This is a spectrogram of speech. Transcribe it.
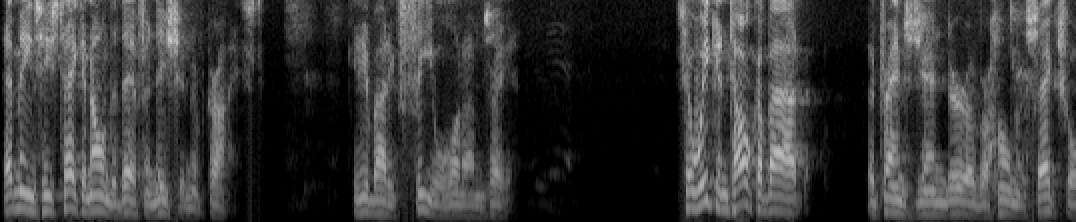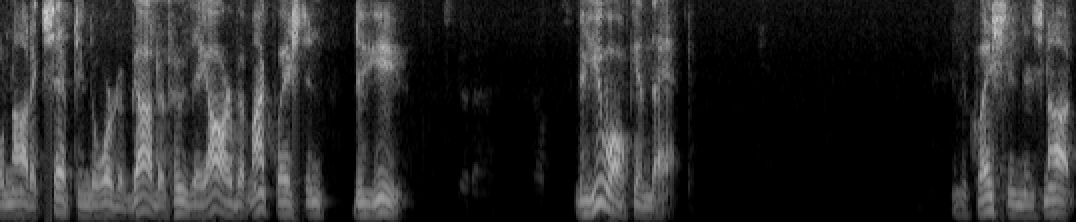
That means he's taken on the definition of Christ. Can anybody feel what I'm saying? So we can talk about a transgender or a homosexual not accepting the word of God of who they are, but my question, do you? Do you walk in that? And the question is not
